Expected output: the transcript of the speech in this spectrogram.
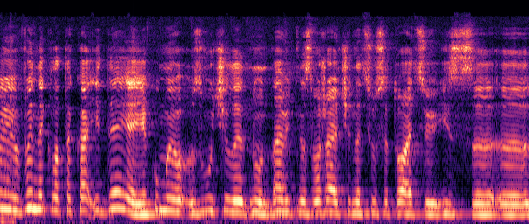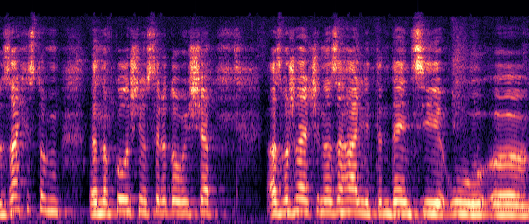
принципі, виникла така ідея, яку ми озвучили, ну навіть незважаючи на цю ситуацію із е, захистом е, навколишнього середовища, а зважаючи на загальні тенденції у е,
